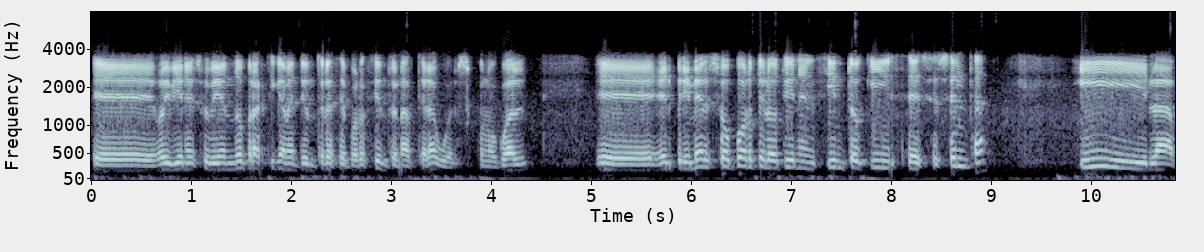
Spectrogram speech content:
Eh, hoy viene subiendo prácticamente un 13% en After Hours, con lo cual eh, el primer soporte lo tiene en 115.60 y la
